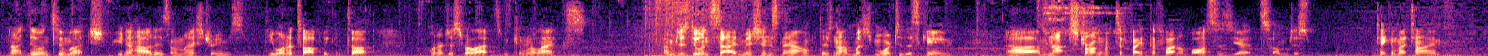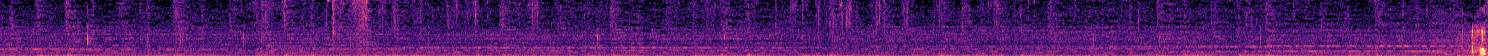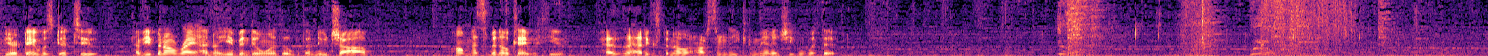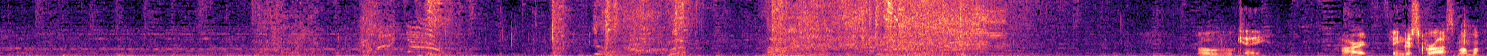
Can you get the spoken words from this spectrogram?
Not doing too much. You know how it is on my streams. Do you want to talk? We can talk. Want to just relax? We can relax. I'm just doing side missions now. There's not much more to this game. Uh, I'm not strong enough to fight the final bosses yet, so I'm just taking my time. Hope your day was good too. Have you been alright? I know you've been doing with, it with a new job. Um, has it been okay with you? Has the headaches been all- awesome that you can manage even with it? Oh, okay. Alright, fingers crossed, mama.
